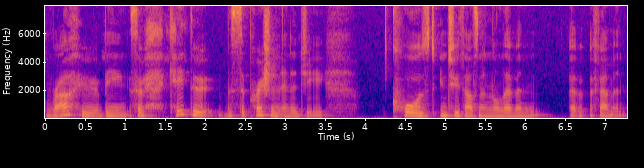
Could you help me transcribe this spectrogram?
Rahu being so Ketu, the suppression energy, caused in 2011 a, a famine.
